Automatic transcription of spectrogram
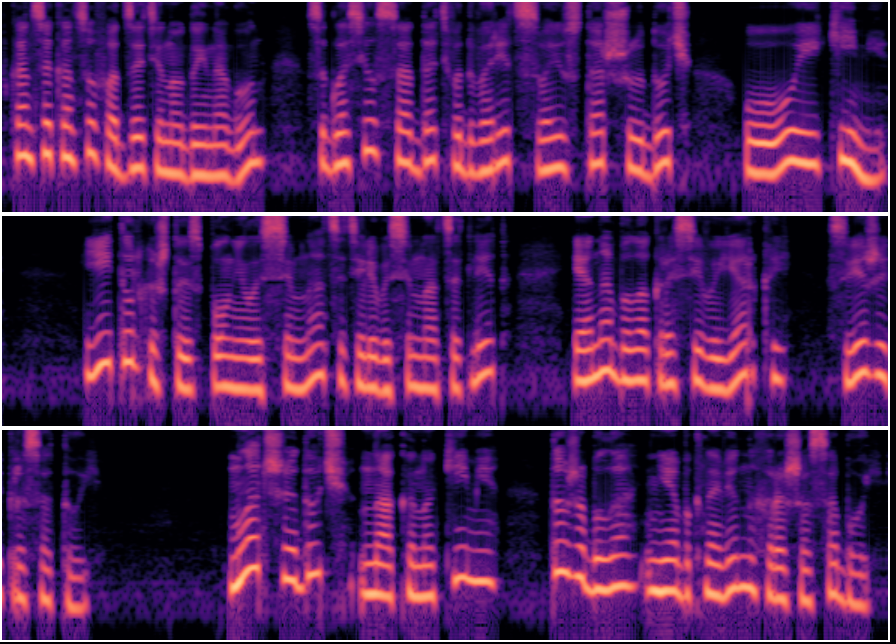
В конце концов, Адзетино Дайнагон согласился отдать во дворец свою старшую дочь Оои Кими. Ей только что исполнилось 17 или 18 лет, и она была красивой яркой, свежей красотой. Младшая дочь Накано Кими — тоже была необыкновенно хороша собой.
